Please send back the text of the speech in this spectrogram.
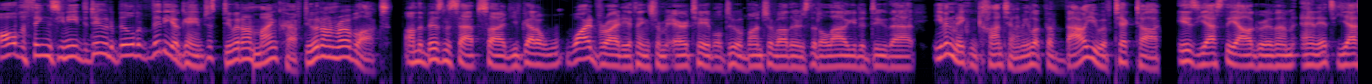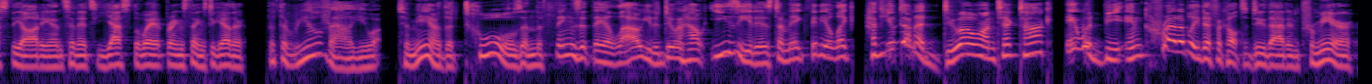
all the things you need to do to build a video game. Just do it on Minecraft, do it on Roblox. On the business app side, you've got a wide variety of things from Airtable to a bunch of others that allow you to do that. Even making content. I mean, look, the value of TikTok is yes, the algorithm and it's yes, the audience and it's yes, the way it brings things together. But the real value to me are the tools and the things that they allow you to do and how easy it is to make video. Like, have you done a duo on TikTok? It would be incredibly difficult to do that in Premiere,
